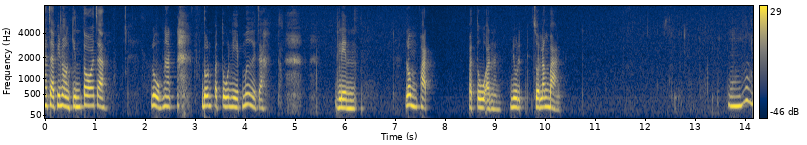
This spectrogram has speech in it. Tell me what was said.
มาจากพี่น้องกินโตจ้ะลูกนัดโดนประตูหนีบมือจ้ะเลนล่มพัดประตูอันนั้นอยู่ส่วนหลังบ้านอืม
